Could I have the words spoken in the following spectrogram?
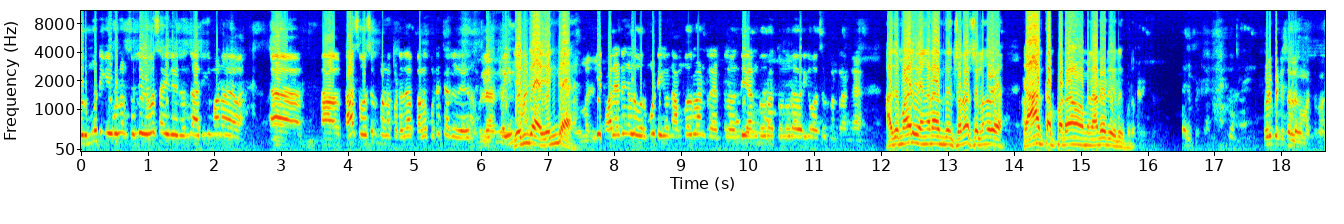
ஒரு மூட்டைக்கு இவ்வளவுன்னு சொல்லி விவசாயிகள் வந்து அதிகமான காசு வசூல் பண்ணப்பட்டதா பல குற்றச்சாட்டுகள் எங்க எங்க? பல இடங்கள்ல ஒரு மூட்டைக்கு வந்து ஐம்பது ரூபான்ற இடத்துல வந்து எண்பது ரூபா தொண்ணூறு ரூபா வரைக்கும் வசூல் பண்றாங்க. அது மாதிரி எங்கன்னா இருந்துன்னு சொன்னா சொல்லுங்க யார் தப்படுறோம் நடவடிக்கை எடுக்கப்படும். குறிப்பிட்டு சொல்லுங்க மொத்தமா.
